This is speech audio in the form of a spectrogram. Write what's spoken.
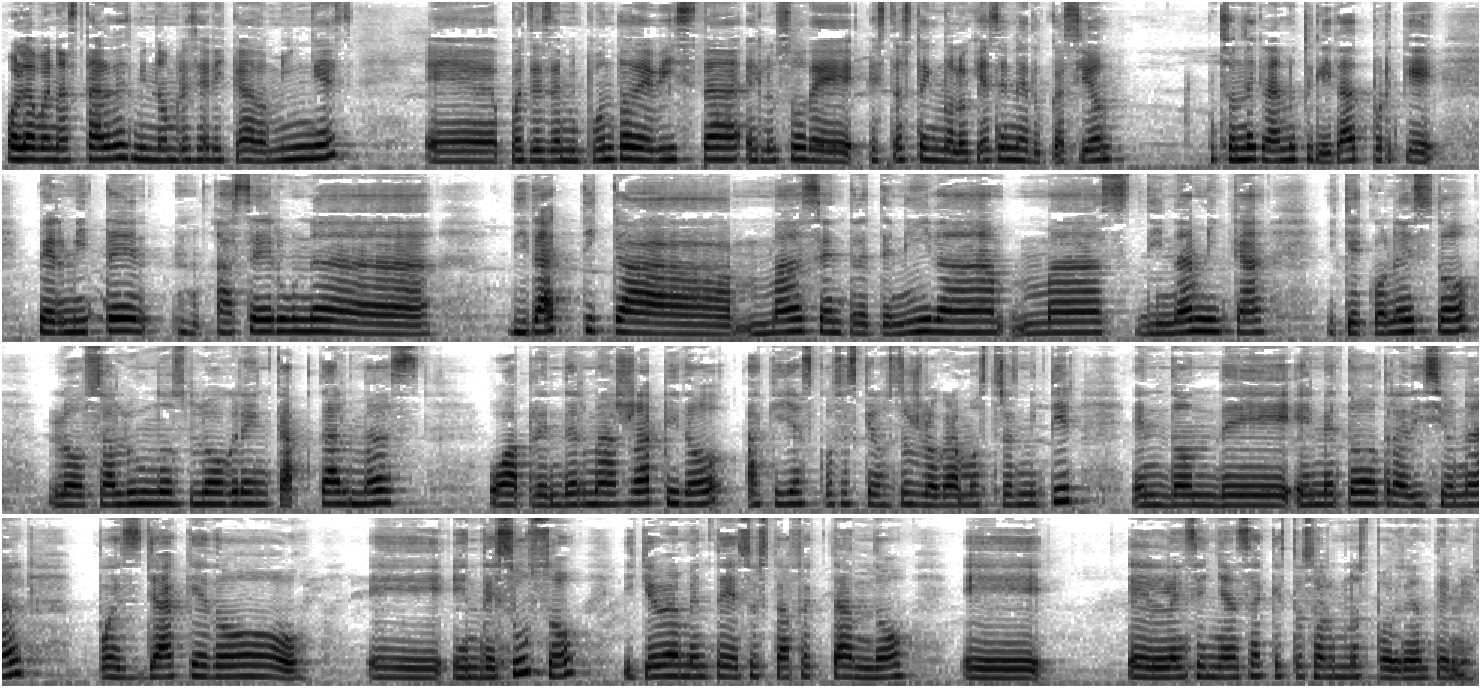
Hola, buenas tardes. Mi nombre es Erika Domínguez. Eh, pues desde mi punto de vista, el uso de estas tecnologías en educación son de gran utilidad porque permiten hacer una didáctica más entretenida, más dinámica y que con esto los alumnos logren captar más o aprender más rápido aquellas cosas que nosotros logramos transmitir, en donde el método tradicional pues ya quedó eh, en desuso y que obviamente eso está afectando eh, la enseñanza que estos alumnos podrían tener.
